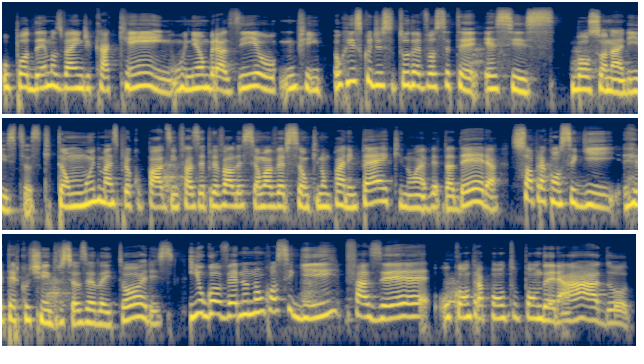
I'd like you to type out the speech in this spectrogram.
O Podemos vai indicar quem, União Brasil, enfim. O risco disso tudo é você ter esses bolsonaristas que estão muito mais preocupados em fazer prevalecer uma versão que não para em pé, que não é verdadeira, só para conseguir repercutir entre seus eleitores, e o governo não conseguir fazer o contraponto ponderado,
